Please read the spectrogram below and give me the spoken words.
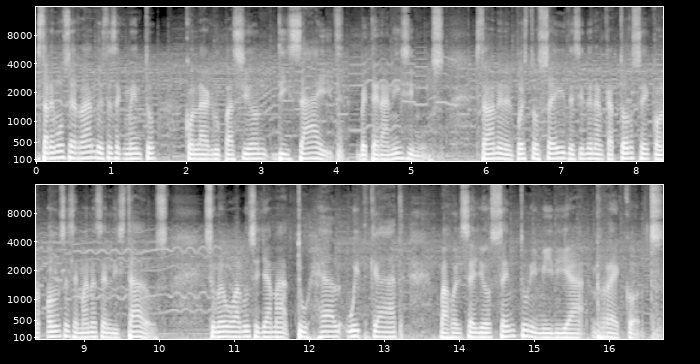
Estaremos cerrando este segmento con la agrupación Decide, veteranísimos. Estaban en el puesto 6, descienden al 14 con 11 semanas enlistados. Su nuevo álbum se llama To Hell with God bajo el sello Century Media Records.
